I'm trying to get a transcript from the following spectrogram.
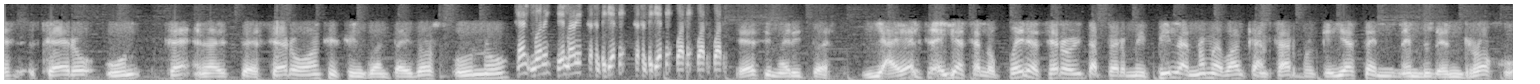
Es 0, 1, este, 011 52 1. Ese merito es. Y a él, ella se lo puede hacer ahorita, pero mi pila no me va a alcanzar porque ya está en, en- rojo.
